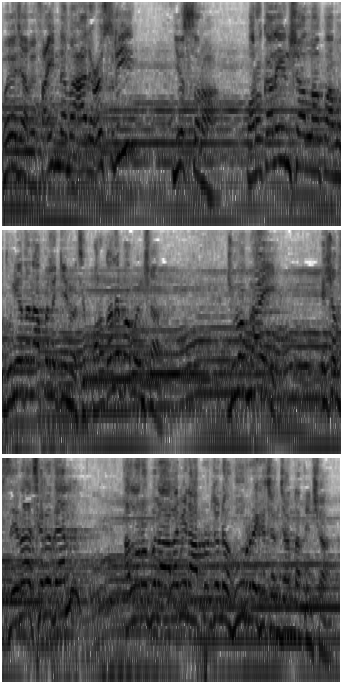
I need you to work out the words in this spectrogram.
হয়ে যাবে। আল পরকালে ইনশাআল্লাহ পাবো। দুনিয়াতে না পেলে কি হয়েছে? পরকালে পাবো ইনশাআল্লাহ। যুবক ভাই, এসব জেনা ছেড়ে দেন। আল্লাহ রবুল্লাহ আলমিন আপনার জন্য হুর রেখেছেন জান্নাত ইনশাআল্লাহ।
